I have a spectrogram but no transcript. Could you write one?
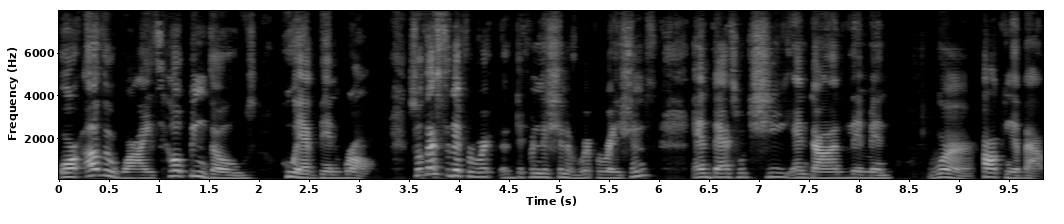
or otherwise helping those who have been wronged. So that's the different uh, definition of reparations, and that's what she and Don Lemon were talking about.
